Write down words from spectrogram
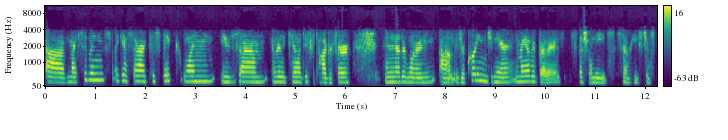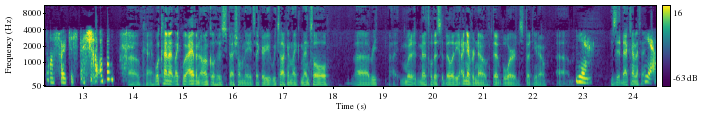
uh my siblings I guess are artistic. One is um a really talented photographer and another one um is a recording engineer and my other brother is special needs, so he's just all sorts of special. Oh, okay. What kind of like? well, I have an uncle who's special needs. Like, are you, we talking like mental, uh, re, what mental disability? I never know the words, but you know, um, yeah. Is it that kind of thing? Yeah.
